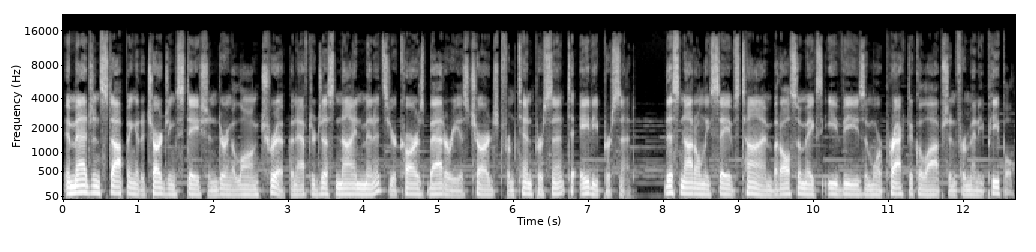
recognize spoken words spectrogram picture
Imagine stopping at a charging station during a long trip and after just 9 minutes your car's battery is charged from 10% to 80%. This not only saves time, but also makes EVs a more practical option for many people.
